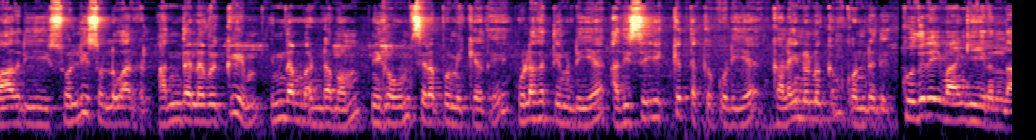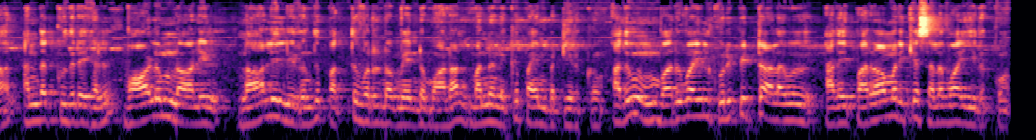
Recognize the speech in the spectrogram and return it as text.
மாதிரியை சொல்லி சொல்லுவார்கள். அந்த அளவுக்கு இந்த மண்டபம் மிகவும் சிறப்பு மிக்கது உலகத்தினுடைய அதிசயிக்கத்தக்க கூடிய கலை நுணுக்கம் கொண்டது. குதிரை வாங்கி இருந்தால் அந்த குதிரைகள் வாழும் நாளில் நாளில் இருந்து பத்து வருடம் வேண்டுமானால் மன்னனுக்கு பயன்பட்டிருக்கும். அதுவும் வருவாயில் குறிப்பிட்ட அளவு அதை பராமரிக்க செலவாயிருக்கும்.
